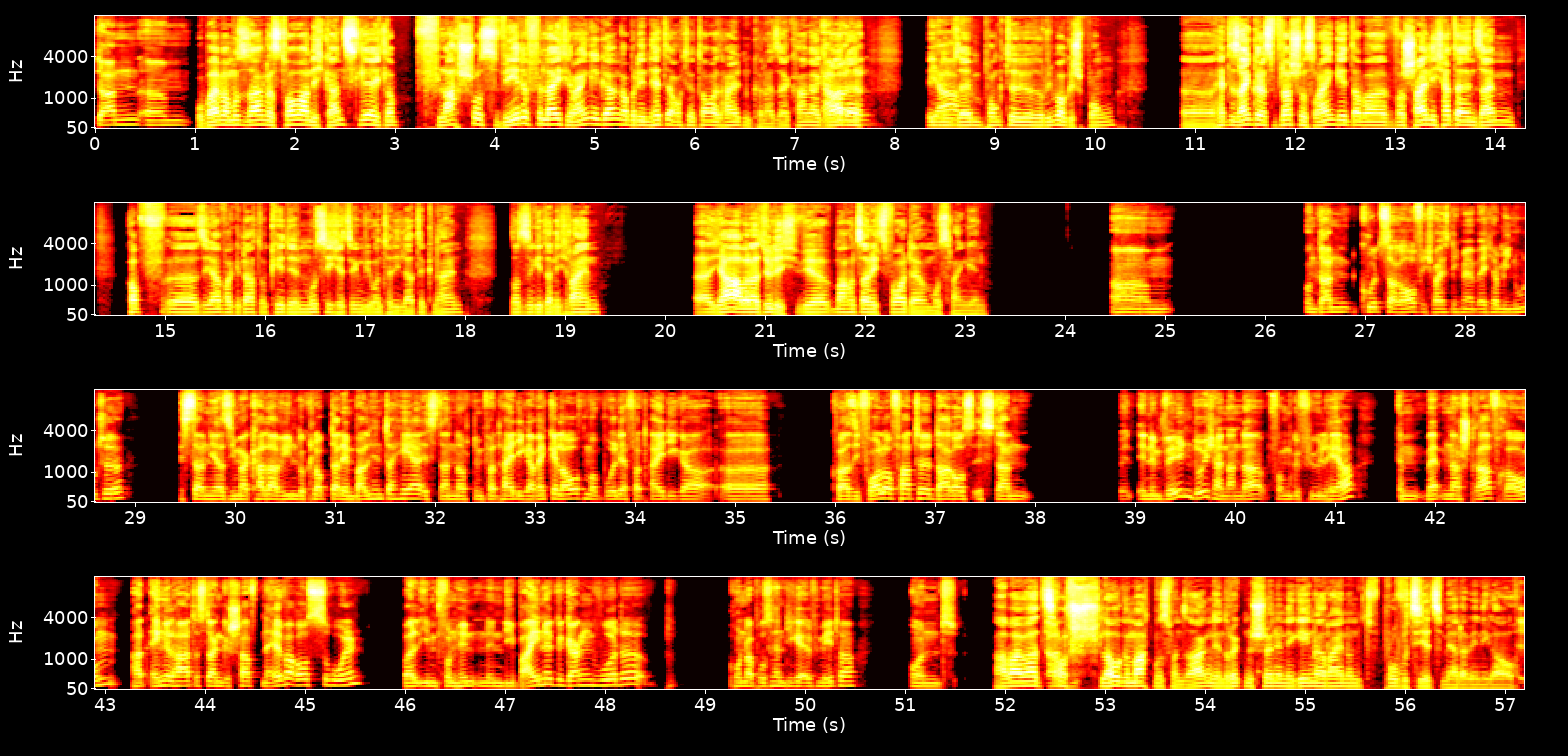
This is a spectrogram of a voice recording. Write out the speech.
dann. Ähm, Wobei man muss sagen, das Tor war nicht ganz leer. Ich glaube, Flachschuss wäre vielleicht reingegangen, aber den hätte auch der Torwart halten können. Also er kam ja, ja gerade in ja, demselben Punkte rübergesprungen. Äh, hätte sein können, dass ein Flaschschuss reingeht, aber wahrscheinlich hat er in seinem Kopf äh, sich einfach gedacht, okay, den muss ich jetzt irgendwie unter die Latte knallen, sonst geht er nicht rein. Äh, ja, aber natürlich, wir machen uns da nichts vor, der muss reingehen. Ähm, und dann kurz darauf, ich weiß nicht mehr in welcher Minute, ist dann ja Simakala wie ein Bekloppter den Ball hinterher, ist dann noch dem Verteidiger weggelaufen, obwohl der Verteidiger äh, quasi Vorlauf hatte. Daraus ist dann in, in einem wilden Durcheinander vom Gefühl her. Im Mappener Strafraum hat Engelhardt es dann geschafft, einen Elfer rauszuholen, weil ihm von hinten in die Beine gegangen wurde. Hundertprozentiger Elfmeter. Und aber er hat es auch schlau gemacht, muss man sagen. Den Rücken schön in den Gegner rein und provoziert es mehr oder weniger auch.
